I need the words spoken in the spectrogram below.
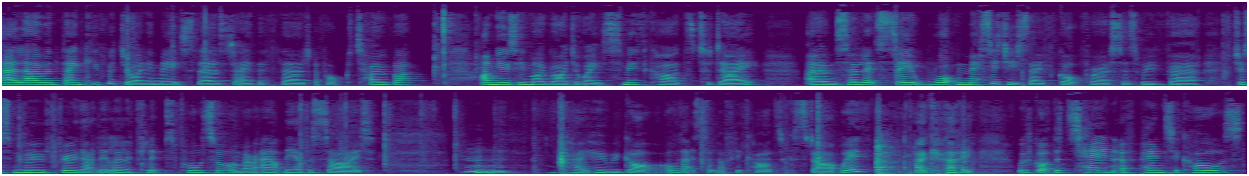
Hello and thank you for joining me. It's Thursday the 3rd of October. I'm using my Rider-Waite Smith cards today. Um, so let's see what messages they've got for us as we've uh, just moved through that little eclipse portal and we're out the other side. Hmm. Okay, who we got? Oh, that's a lovely card to start with. Okay, we've got the Ten of Pentacles.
